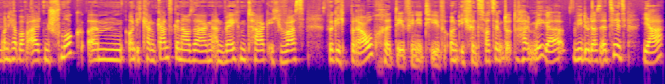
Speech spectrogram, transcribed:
mhm. und ich habe auch alten Schmuck. Ähm, und ich kann ganz genau sagen, an welchem Tag ich was wirklich brauche, definitiv. Und ich finde es trotzdem total mega, wie du das erzählst. Ja,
